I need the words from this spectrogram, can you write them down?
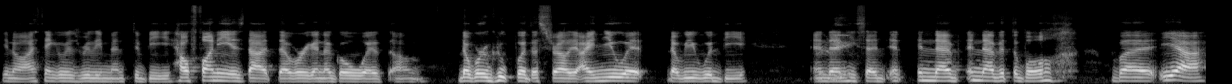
you know, I think it was really meant to be. How funny is that that we're gonna go with um, that we're grouped with Australia? I knew it that we would be, and really? then he said ine- inevitable, but yeah.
